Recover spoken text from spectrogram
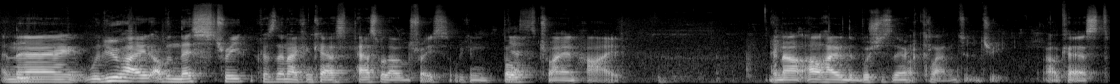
And uh, will you hide up in this tree? Because then I can cast Pass Without a Trace. We can both try and hide. And I'll, I'll hide in the bushes there. Or climb into the tree. I'll cast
